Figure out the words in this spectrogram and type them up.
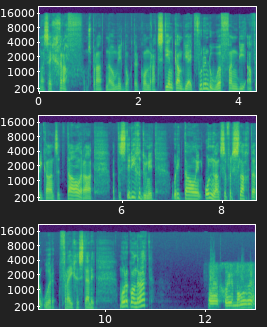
na sy graf. Ons praat nou met Dr Konrad Steenkamp, die uitvoerende hoof van die Afrikaanse Taalraad wat 'n studie gedoen het oor die taal en onlangs 'n verslag daaroor vrygestel het. Môre Konrad? Uh, Goeiemôre.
